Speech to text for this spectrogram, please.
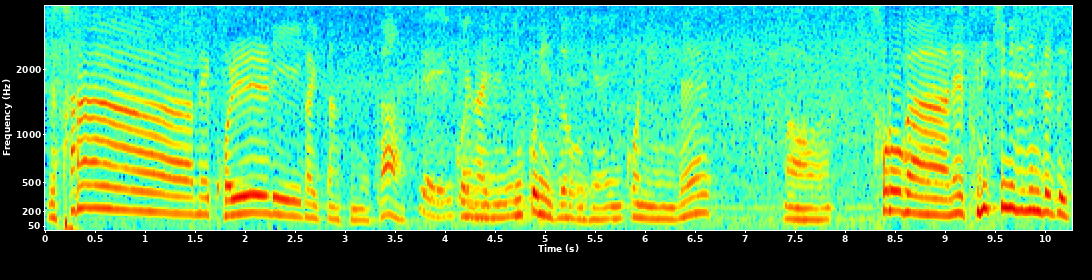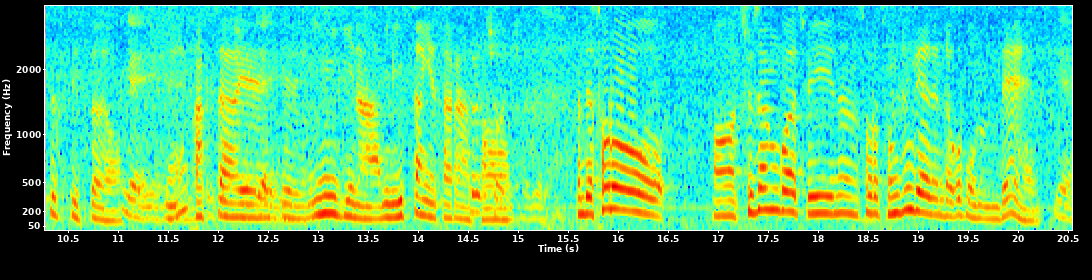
이제 사람의 권리가 있지 않습니까? 네, 이제 인권이죠. 그게 인권인데 어, 서로 간에 부딪힘이 지점들도 있을 수 있어요. 예, 예. 네, 각자의 예, 이익이나 아니면 입장에 따라서. 그렇죠. 근데 서로 어, 주장과 주의는 서로 존중돼야 된다고 보는데 예.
